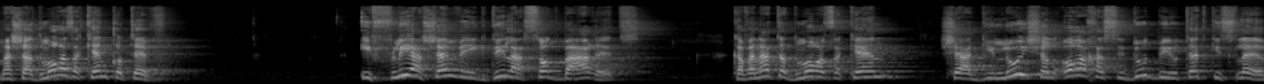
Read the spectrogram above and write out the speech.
מה שאדמו"ר הזקן כותב, הפליא השם והגדיל לעשות בארץ, כוונת אדמו"ר הזקן שהגילוי של אור החסידות בי"ט כסלו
